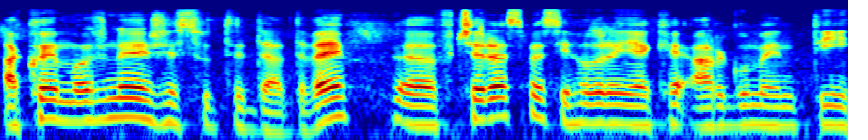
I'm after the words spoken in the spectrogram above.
Ako je možné, že sú teda dve? Včera sme si hovorili nejaké argumenty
